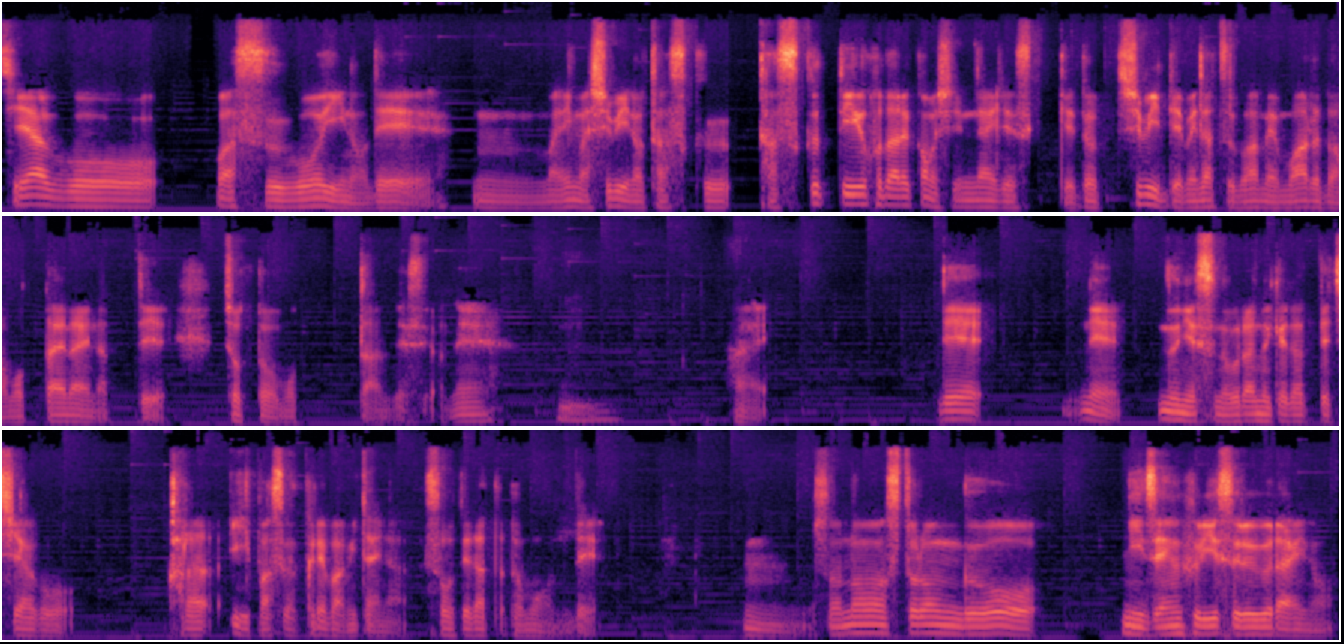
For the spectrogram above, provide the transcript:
チアゴはすごいので、うん、まあ今守備のタスク、タスクっていうほどあれかもしれないですけど、守備で目立つ場面もあるのはもったいないなって、ちょっと思ったんですよね。うん。はい。で、ね、ヌニェスの裏抜けだってチアゴからいいパスが来ればみたいな想定だったと思うんで、うん、そのストロングを、に全振りするぐらいの、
